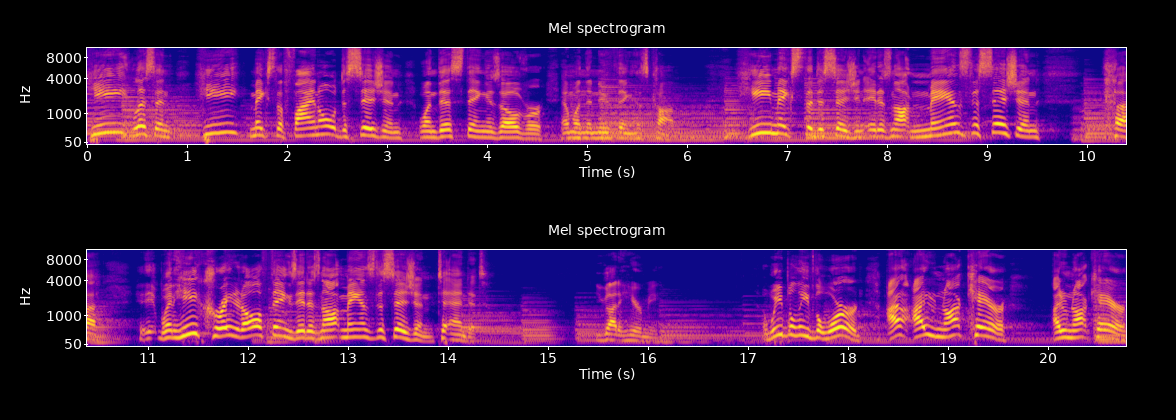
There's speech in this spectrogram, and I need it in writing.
He, listen, He makes the final decision when this thing is over and when the new thing has come. He makes the decision. It is not man's decision. when He created all things, it is not man's decision to end it. You got to hear me. We believe the word. I, I do not care. I do not care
